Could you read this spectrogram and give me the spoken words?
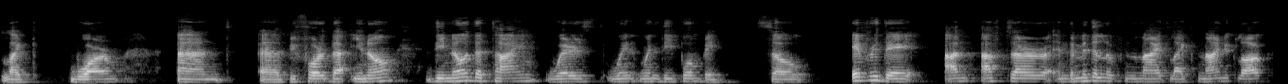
like warm. And uh, before that, you know, they know the time where is when when they bombing. So every day and after in the middle of the night, like nine o'clock,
